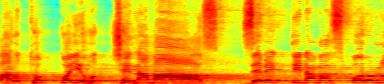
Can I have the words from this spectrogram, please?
পার্থক্যই হচ্ছে নামাজ। যে ব্যক্তি নামাজ পড়ল,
